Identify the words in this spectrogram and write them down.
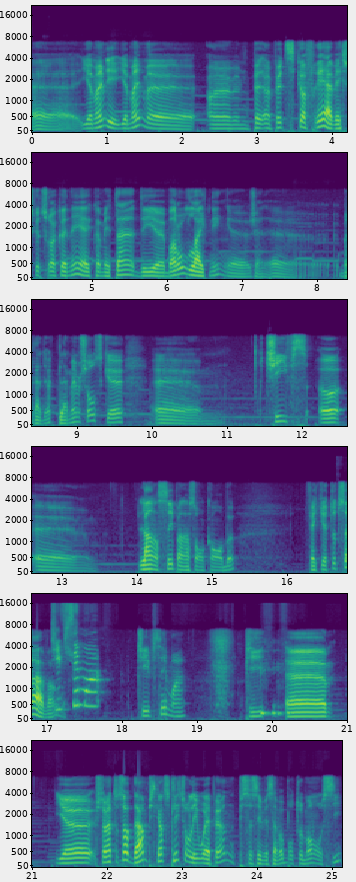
Il y a même, des- il y a même un, un petit coffret avec ce que tu reconnais comme étant des euh, Bottle Lightning, Braddock. La même chose que Chiefs a lancé pendant son combat. Fait qu'il y a tout ça avant. Chief, c'est moi! Chief, c'est moi. Puis, euh, il y a justement toutes sortes d'armes. Puis quand tu cliques sur les weapons, puis ça, c'est- ça va pour tout le monde aussi.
